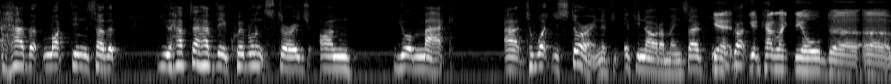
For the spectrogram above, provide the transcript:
have it locked in so that you have to have the equivalent storage on your Mac uh, to what you're storing, if, if you know what I mean. So if, if Yeah, you've got kind of like the old. Uh, uh,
